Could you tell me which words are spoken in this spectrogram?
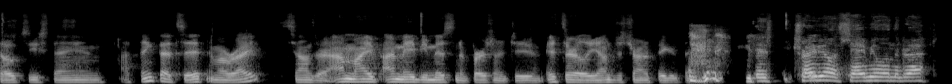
Coaxy staying. I think that's it. Am I right? Sounds right. I might, I may be missing a person or two. It's early. I'm just trying to figure things. out. Is Travion Samuel in the draft?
